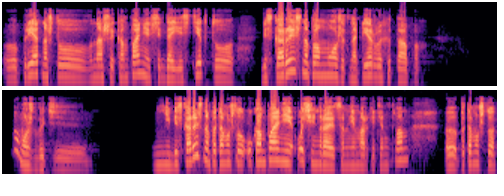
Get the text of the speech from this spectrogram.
э, приятно, что в нашей компании всегда есть те, кто бескорыстно поможет на первых этапах. Ну, может быть, э, не бескорыстно, потому что у компании очень нравится мне маркетинг-план, э, потому что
